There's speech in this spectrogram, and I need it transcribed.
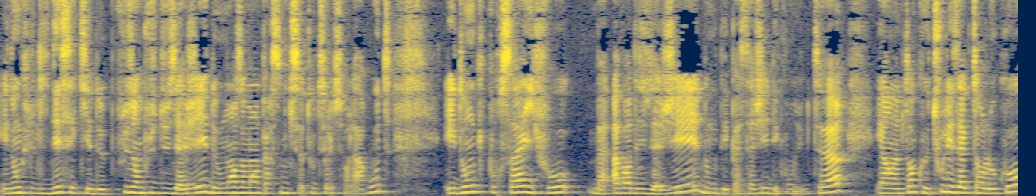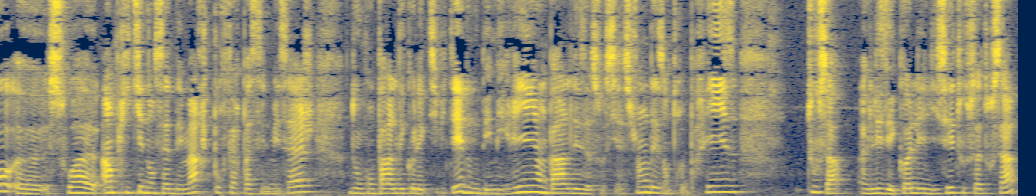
Et donc l'idée c'est qu'il y ait de plus en plus d'usagers, de moins en moins de personnes qui soient toutes seules sur la route, et donc pour ça, il faut bah, avoir des usagers, donc des passagers, des conducteurs, et en même temps que tous les acteurs locaux euh, soient euh, impliqués dans cette démarche pour faire passer le message. Donc on parle des collectivités, donc des mairies, on parle des associations, des entreprises, tout ça, euh, les écoles, les lycées, tout ça, tout ça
